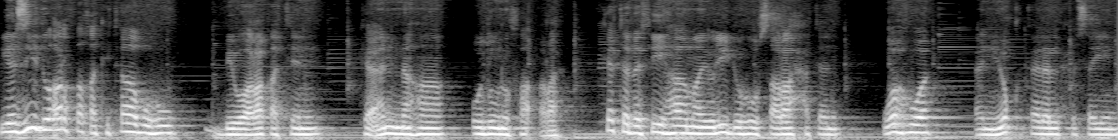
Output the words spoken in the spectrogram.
يزيد أرفق كتابه بورقة كأنها أذن فأرة. كتب فيها ما يريده صراحة وهو أن يقتل الحسين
